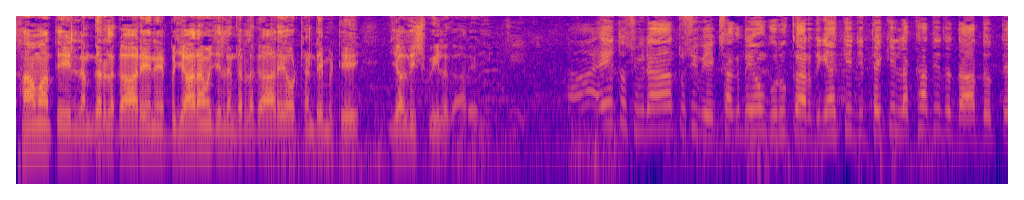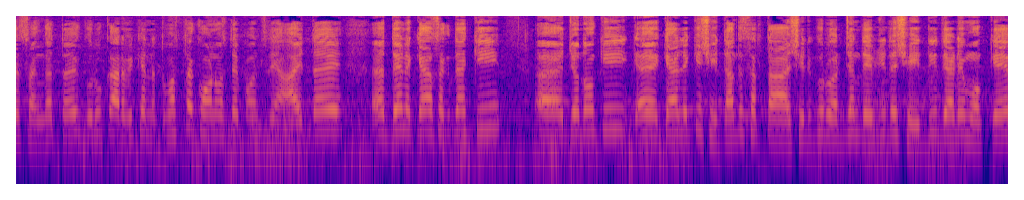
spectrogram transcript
ਥਾਵਾਂ ਤੇ ਲੰਗਰ ਲਗਾ ਰਹੇ ਨੇ, ਬਾਜ਼ਾਰਾਂ ਵਿੱਚ ਲੰਗਰ ਲਗਾ ਰਹੇ ਔਰ ਠੰਡੇ ਮਿੱਠੇ ਜਲਦੀ ਸ਼ਬੀਲ ਲਗਾ ਰਹੇ ਜੀ। ਇਹ ਤਸਵੀਰਾਂ ਤੁਸੀਂ ਵੇਖ ਸਕਦੇ ਹੋ ਗੁਰੂ ਘਰ ਦੀਆਂ ਕਿ ਜਿੱਥੇ ਕਿ ਲੱਖਾਂ ਦੀ ਤਾਦਾਦ ਦੇ ਉੱਤੇ ਸੰਗਤ ਗੁਰੂ ਘਰ ਵਿਖੇ ਨਤਮਸਤਕ ਹੋਣ ਵਾਸਤੇ ਪਹੁੰਚਦੇ ਆ। ਅੱਜ ਦੇ ਦਿਨ ਕਹਿ ਸਕਦੇ ਆ ਕਿ ਜਦੋਂ ਕਿ ਕਹਿ ਲਏ ਕਿ ਸ਼ਹੀਦਾਂ ਦੇ ਸਰਤਾਜ, ਸ੍ਰੀ ਗੁਰੂ ਅਰਜਨ ਦੇਵ ਜੀ ਦੇ ਸ਼ਹੀਦੀ ਦਿਹਾੜੇ ਮੌਕੇ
